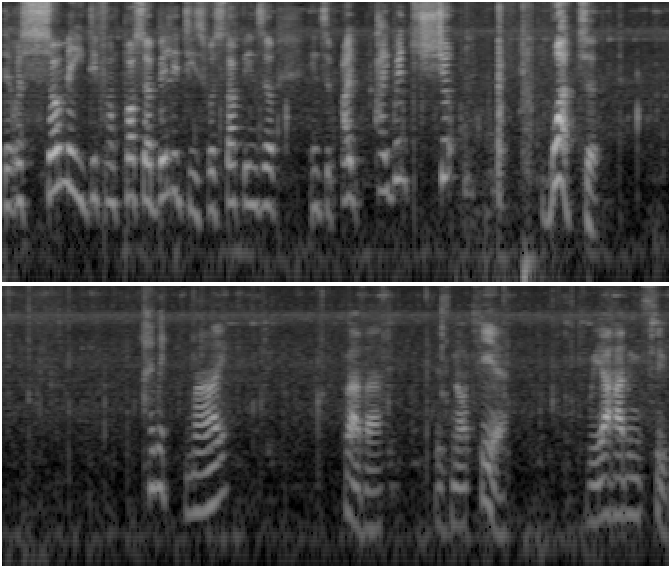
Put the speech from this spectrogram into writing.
There are so many different possibilities for stuff in the in the. I I went sure. What? I went. My brother is not here. We are having soup.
